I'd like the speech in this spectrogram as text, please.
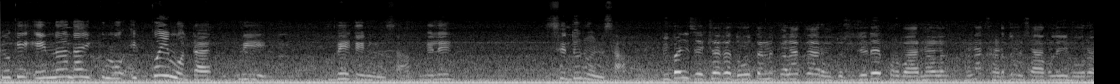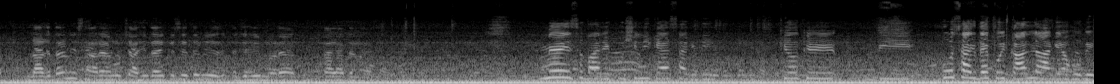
ਕਿਉਂਕਿ ਇਹਨਾਂ ਦਾ ਇੱਕ ਇੱਕੋ ਹੀ ਮੁੱਦਾ ਹੈ ਵੀ ਬੇਟੇ ਨੂੰ ਇਨਸਾਫ ਮਿਲੇ। ਸਿੱਧੂ ਨੂੰ ਇਨਸਾਫ ਵੀ ਭਾਈ ਦੇਖਿਆ ਕਿ ਦੋ ਤਿੰਨ ਕਲਾਕਾਰ ਹੋ ਤੁਸੀਂ ਜਿਹੜੇ ਪਰਿਵਾਰ ਨਾਲ ਹਨਾ ਖੜਦੇ ਹੋ ਇਨਸਾਫ ਲਈ ਹੋਰ ਲੱਗਦਾ ਨਹੀਂ ਸਾਰਿਆਂ ਨੂੰ ਚਾਹੀਦਾ ਹੈ ਕਿਸੇ ਤੇ ਵੀ ਅਜਿਹੀ ਮੜਿਆ ਕਾਲਾ ਦਿਨ ਆ ਮੈਂ ਇਸ ਬਾਰੇ ਕੁਝ ਨਹੀਂ ਕਹਿ ਸਕਦੀ ਕਿਉਂਕਿ ਵੀ ਹੋ ਸਕਦਾ ਕੋਈ ਕੱਲ ਆ ਗਿਆ ਹੋਵੇ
